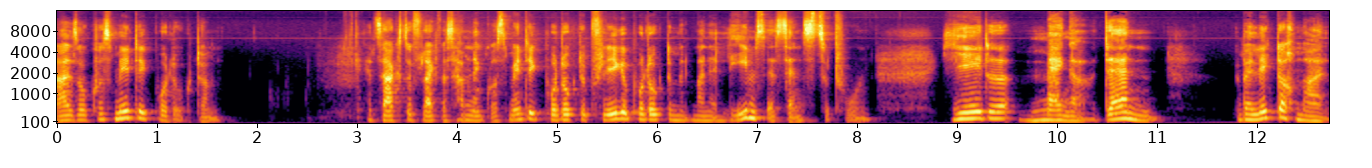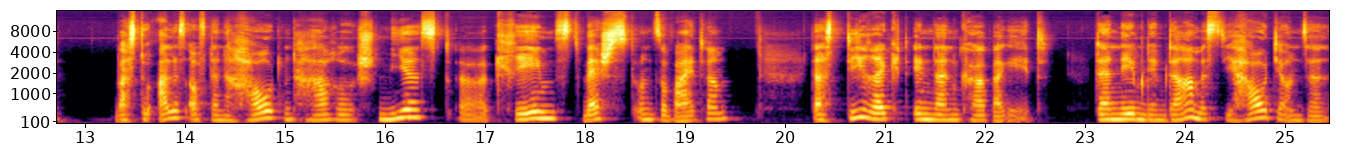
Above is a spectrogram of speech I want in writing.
also Kosmetikprodukte. Jetzt sagst du vielleicht, was haben denn Kosmetikprodukte, Pflegeprodukte mit meiner Lebensessenz zu tun? Jede Menge, denn überleg doch mal, was du alles auf deine Haut und Haare schmierst, äh, cremst, wäschst und so weiter, das direkt in deinen Körper geht. Denn neben dem Darm ist die Haut ja unser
